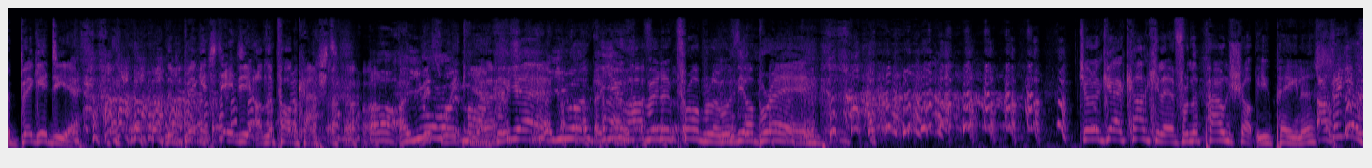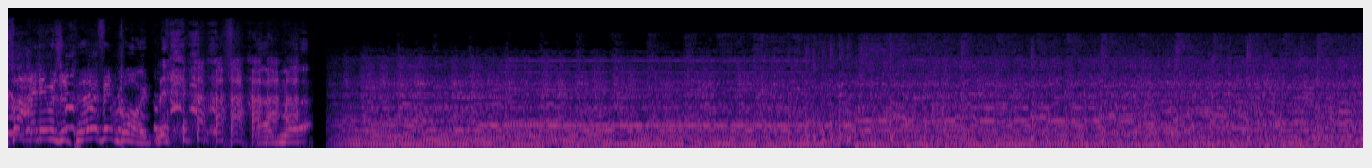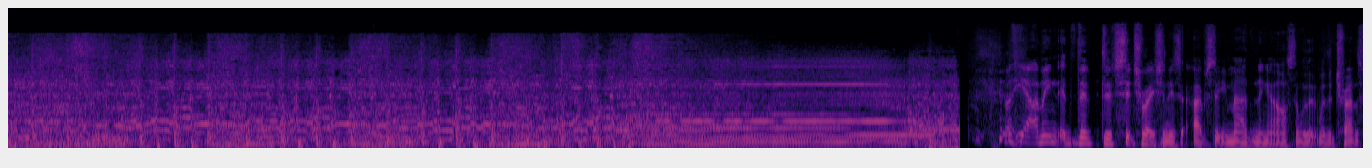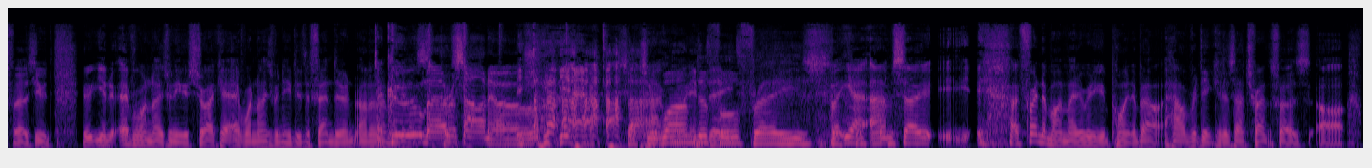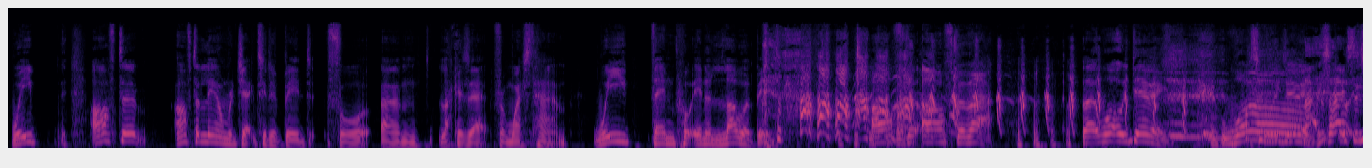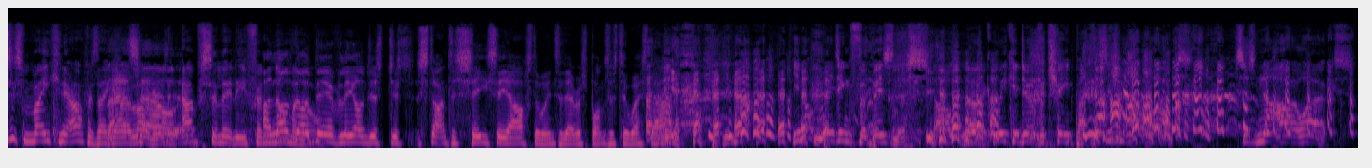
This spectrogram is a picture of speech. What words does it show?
a big idiot. the biggest idiot on the podcast. Oh, are you This all right, week, yeah. Marcus? Yeah. Are you okay? Are you having a problem with your brain? Do you want to get a calculator from the pound shop, you penis? I think you're fine. It was a perfect point. um, uh, yeah, I mean, the, the situation is absolutely maddening at Arsenal with, the- with the transfers. You, you know, everyone knows we need a striker. Everyone knows we need a defender. And I don't know. maybe that's Takuma supposed- Rosano. yeah, Such a Um, wonderful indeed. phrase. But yeah, um, so a friend of mine made a really good point about how ridiculous our transfers are. We after after Lyon rejected a bid for um, Lacazette from West Ham, we then put in a lower bid. after, after that, like what are we doing? What are we doing? That's how- It's just making it up as they go That's along. how- it's absolutely I love phenomenal. the idea of Lyon just, just starting to CC Arsenal into their responses to West Ham. You're not bidding for business. Oh, look, we could do it for cheaper. This isn't how it works. This is not how it works.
